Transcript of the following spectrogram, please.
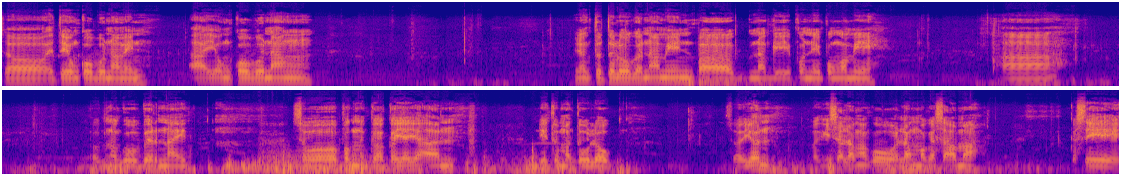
So, ito yung kubo namin. Ah, yung kubo ng pinagtutulugan namin pag nag-iipon-ipon kami. Ah, pag nag-overnight. So, pag nagkakayayaan, dito matulog. So, yun. Mag-isa lang ako, walang makasama. Kasi,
